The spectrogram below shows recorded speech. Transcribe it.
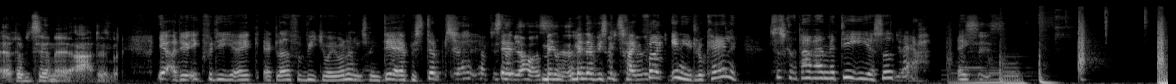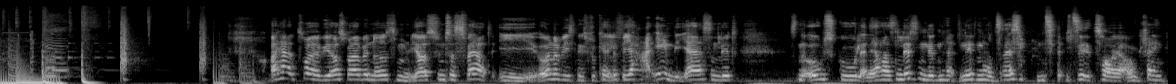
af repeterende art. Eller? Ja, og det er jo ikke, fordi jeg ikke er glad for videoer i undervisningen. Det er jeg bestemt. Ja, jeg bestemt, jeg også. Men, øh, men når vi skal trække folk ind i et lokale, så skal der bare være en værdi i at sidde ja, der. Ikke? Præcis. Og her tror jeg, vi også rører ved noget, som jeg også synes er svært i undervisningslokalet, for jeg har egentlig, jeg er sådan lidt sådan old school, eller jeg har sådan lidt sådan 1950 mentalitet, tror jeg, omkring,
